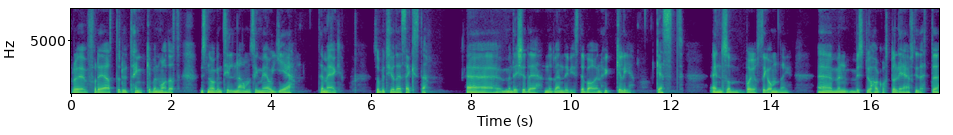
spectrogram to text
For det, for det at du tenker på en måte at hvis noen tilnærmer seg med å gi til meg, så betyr det sex, det. Eh, men det er ikke det nødvendigvis. Det er bare en hyggelig gest. En som bryr seg om deg. Eh, men hvis du har gått og levd i dette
